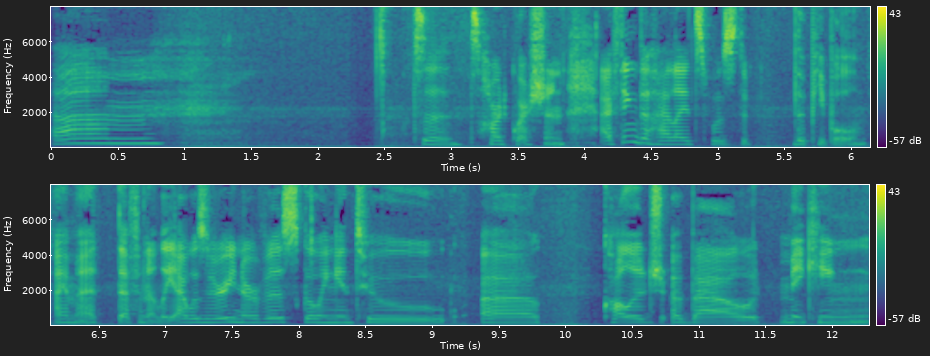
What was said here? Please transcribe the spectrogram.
Um it's a, it's a hard question. I think the highlights was the the people I met, definitely. I was very nervous going into uh, college about making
